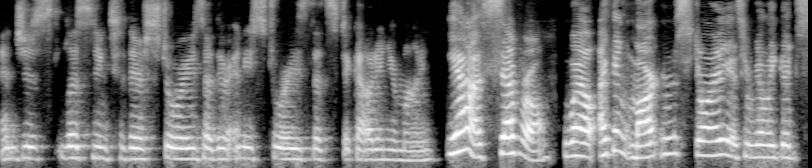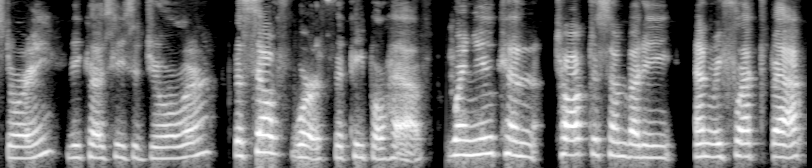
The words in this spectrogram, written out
and just listening to their stories? Are there any stories that stick out in your mind? Yeah, several. Well, I think Martin's story is a really good story because he's a jeweler. The self worth that people have. When you can talk to somebody and reflect back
